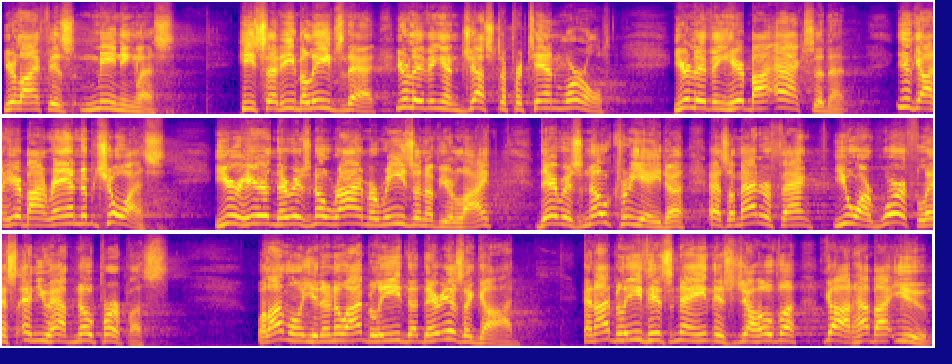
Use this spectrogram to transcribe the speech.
Your life is meaningless. He said he believes that. You're living in just a pretend world. You're living here by accident. You got here by random choice. You're here and there is no rhyme or reason of your life. There is no creator. As a matter of fact, you are worthless and you have no purpose. Well, I want you to know I believe that there is a God. And I believe his name is Jehovah God. How about you?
